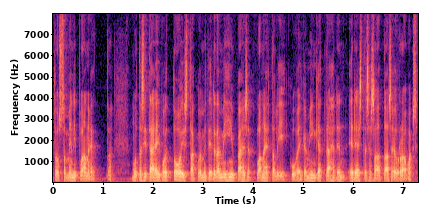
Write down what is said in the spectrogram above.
tuossa meni planeetta. Mutta sitä ei voi toistaa, kun emme tiedetä mihin päin se planeetta liikkuu, eikä minkä tähden edestä se saattaa seuraavaksi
